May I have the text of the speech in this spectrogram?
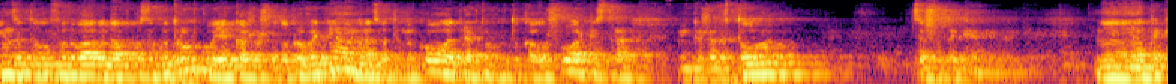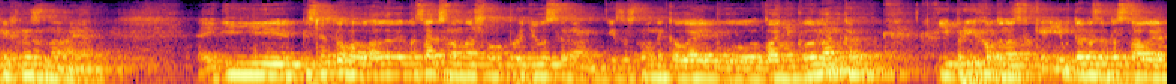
він зателефонував і дав козаку трубку, я кажу, що доброго дня, мене звати Микола, директор гурту Калуш оркестра. Він каже, хто? Це що таке? Ні, я таких не знаю. І після того козак знав нашого продюсера і засновника лейблу Ваню Клименка і приїхав до нас в Київ, де ми записали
